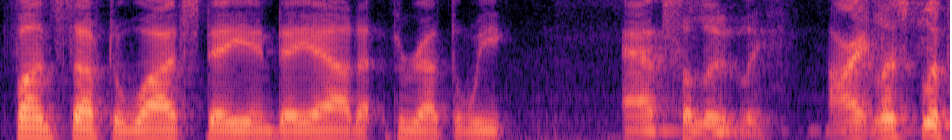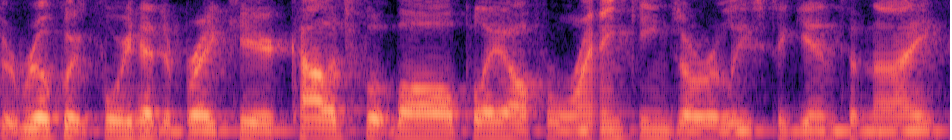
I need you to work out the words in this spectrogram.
fun stuff to watch day in day out throughout the week. Absolutely. All right, let's flip it real quick before we head to break here. College football playoff rankings are released again tonight.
